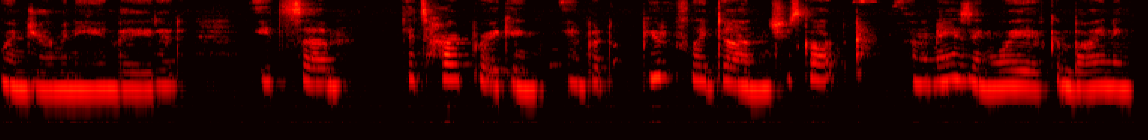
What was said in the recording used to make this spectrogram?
when Germany invaded. It's um, it's heartbreaking, but beautifully done. She's got an amazing way of combining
